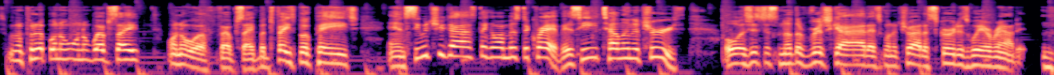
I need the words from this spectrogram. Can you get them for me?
so we're gonna put it up on the on the website, on the website, but the Facebook page, and see what you guys think about Mr. Kraft. Is he telling the truth, or is this just another rich guy that's going to try to skirt his way around it?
